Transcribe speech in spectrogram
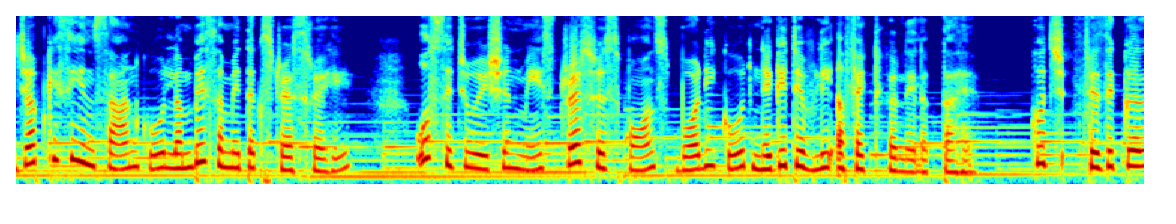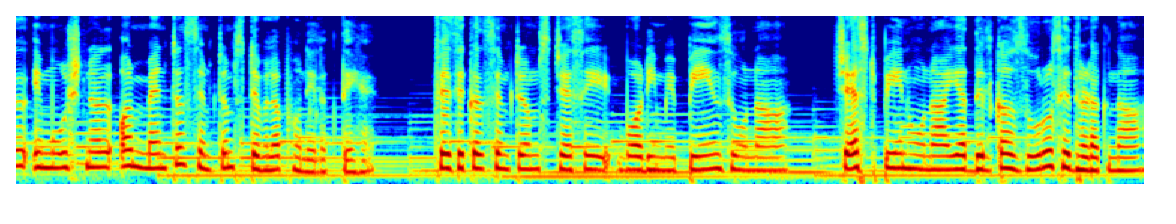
जब किसी इंसान को लंबे समय तक स्ट्रेस रहे, उस सिचुएशन में स्ट्रेस रिस्पॉन्स बॉडी को नेगेटिवली अफेक्ट करने लगता है। कुछ फ़िज़िकल इमोशनल और मेंटल सिम्टम्स डेवलप होने लगते हैं। फ़िज़िकल सिम्टम्स जैसे बॉडी में पेन्स होना चेस्ट पेन होना या दिल का ज़ोरों से धड़कना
